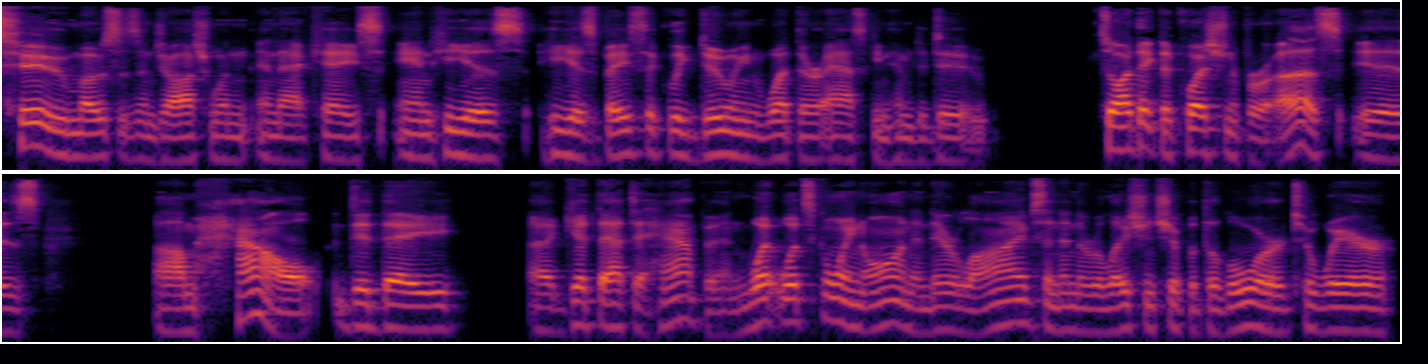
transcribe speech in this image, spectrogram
to Moses and Joshua in, in that case, and he is he is basically doing what they're asking him to do. So I think the question for us is, um, how did they uh, get that to happen? What what's going on in their lives and in the relationship with the Lord to where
